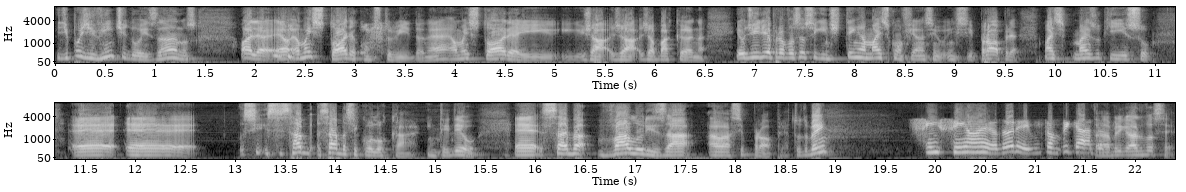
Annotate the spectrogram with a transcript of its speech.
E depois de 22 anos, olha, é, é uma história construída, né? É uma história e, e já, já, já bacana. Eu diria para você o seguinte: tenha mais confiança em, em, si própria, mas mais do que isso, é, é se, se sabe, saiba se colocar, entendeu? É, saiba valorizar a, a si própria, tudo bem? Sim, sim, eu adorei. Muito obrigada. Tá, obrigado você.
